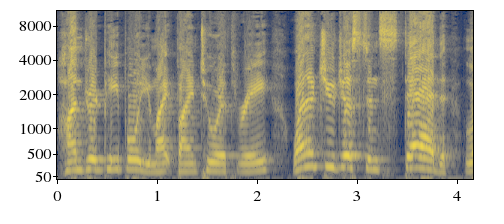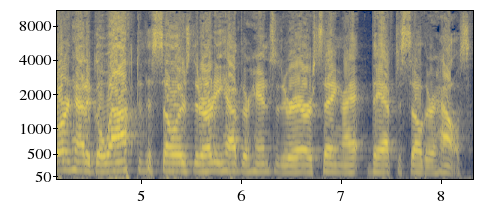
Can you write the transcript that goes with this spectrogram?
100 people, you might find two or three. Why don't you just instead learn how to go after the sellers that already have their hands in their air saying they have to sell their house?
